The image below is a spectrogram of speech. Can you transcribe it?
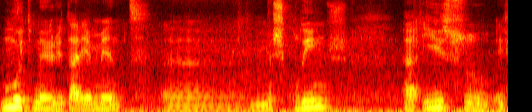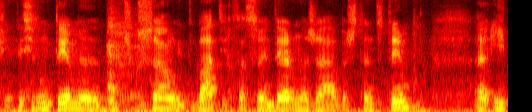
muito maioritariamente masculinos. Uh, e isso, enfim, tem sido um tema de discussão e debate e reflexão interna já há bastante tempo. Uh, e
